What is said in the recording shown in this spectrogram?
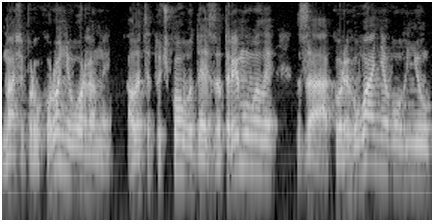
наші правоохоронні органи, але це точково десь затримували за коригування вогню,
